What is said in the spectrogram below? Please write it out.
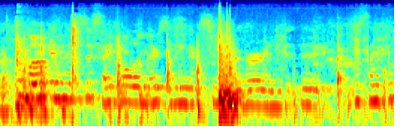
a monk and his disciple, and they're sitting next to a river, and the, the disciple.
